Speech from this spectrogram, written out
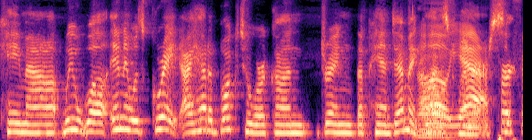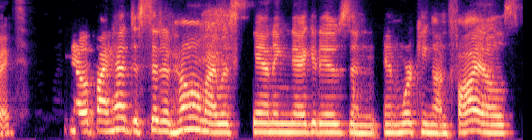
came out we well and it was great. I had a book to work on during the pandemic oh last yeah winter. perfect. so, you know if i had to sit at home i was scanning negatives and and working on files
